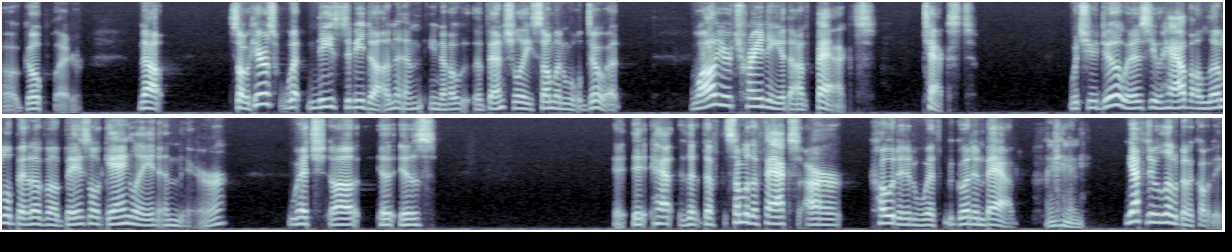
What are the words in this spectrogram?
uh, Go player. Now, so here's what needs to be done, and you know eventually someone will do it. While you're training it on facts, text, what you do is you have a little bit of a basal ganglion in there, which uh, is it, it ha- the, the some of the facts are coded with good and bad. Mm-hmm. You have to do a little bit of coding.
